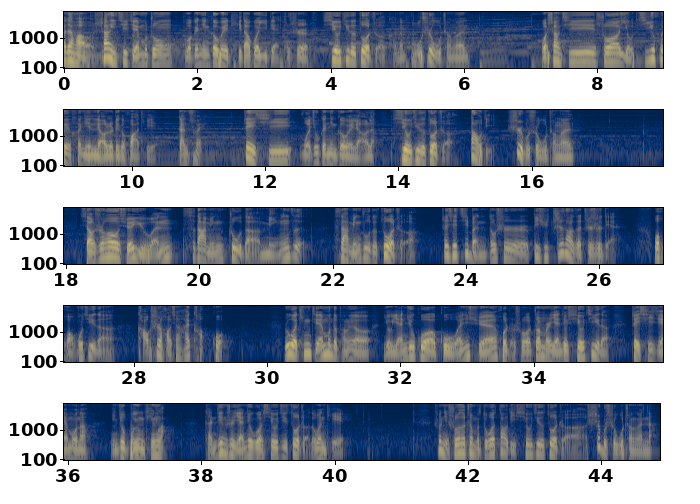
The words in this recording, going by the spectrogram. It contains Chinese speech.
大家好，上一期节目中，我跟您各位提到过一点，就是《西游记》的作者可能不是吴承恩。我上期说有机会和您聊聊这个话题，干脆这期我就跟您各位聊聊《西游记》的作者到底是不是吴承恩。小时候学语文，四大名著的名字、四大名著的作者，这些基本都是必须知道的知识点。我恍惚记得考试好像还考过。如果听节目的朋友有研究过古文学，或者说专门研究《西游记》的，这期节目呢，您就不用听了，肯定是研究过《西游记》作者的问题。说你说了这么多，到底《西游记》的作者是不是吴承恩呢？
